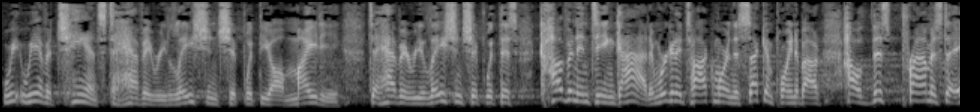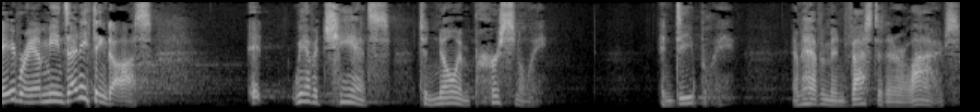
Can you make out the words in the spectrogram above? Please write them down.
We, we have a chance to have a relationship with the Almighty, to have a relationship with this covenanting God. And we're going to talk more in the second point about how this promise to Abraham means anything to us. It, we have a chance to know Him personally and deeply and have Him invested in our lives.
